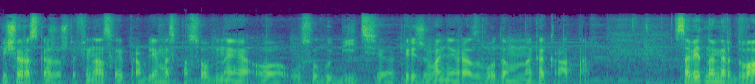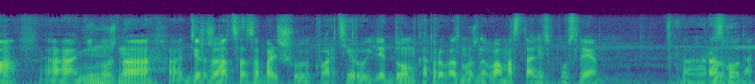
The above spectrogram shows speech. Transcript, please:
Еще раз скажу, что финансовые проблемы способны усугубить э, переживание развода многократно. Совет номер два. А, не нужно э, держаться за большую квартиру или дом, которые, возможно, вам остались после э, развода.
